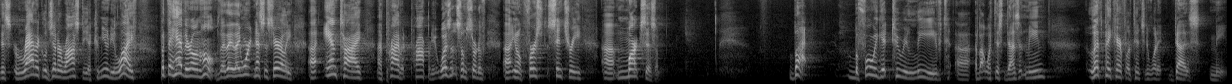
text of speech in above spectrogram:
this radical generosity, a community life, but they had their own homes. They, they, they weren't necessarily uh, anti uh, private property. It wasn't some sort of uh, you know, first century uh, Marxism. But before we get too relieved uh, about what this doesn't mean, let's pay careful attention to what it does mean.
